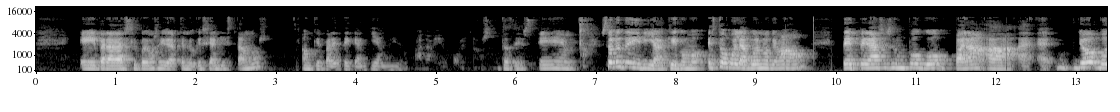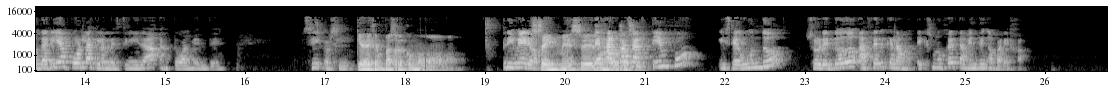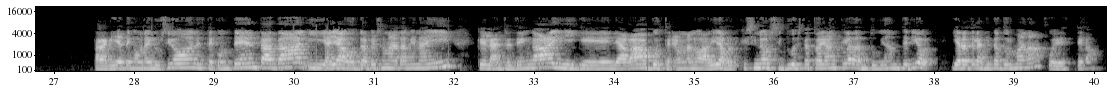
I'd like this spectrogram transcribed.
eh, para ver si podemos ayudarte en lo que sea. Aquí estamos, aunque parece que aquí han habido cuernos. Entonces, eh, solo te diría que como esto huele a cuerno quemado, te esperases un poco para... a- a- a- yo votaría por la clandestinidad actualmente. Sí o sí. Que dejen pasar como Primero, seis meses, una dejar cosa pasar así. tiempo y segundo, sobre todo, hacer que la ex mujer también tenga pareja. Para que ella tenga una ilusión, esté contenta, tal, y haya otra persona también ahí que la entretenga y que le haga pues tener una nueva vida. Porque es que si no, si tú estás todavía anclada en tu vida anterior y ahora te la quita tu hermana, pues tela.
